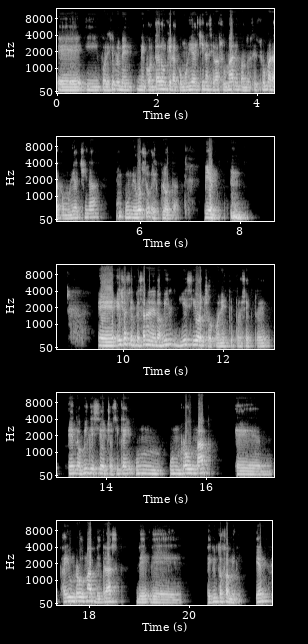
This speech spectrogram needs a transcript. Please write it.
eh, y por ejemplo me, contaron que la comunidad china se va a sumar y cuando se suma la comunidad china un negocio explota. Bien, eh, ellos empezaron en el 2018 con este proyecto. ¿eh? En 2018, así que hay un, roadmap, eh, hay un roadmap detrás de, de, Crypto Family. ¿bien?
